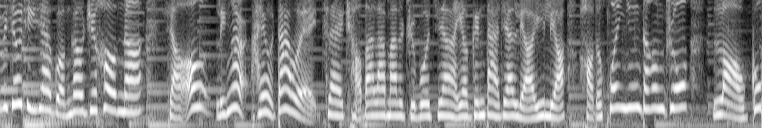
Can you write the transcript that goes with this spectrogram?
稍微休息一下广告之后呢，小欧、灵儿还有大伟在潮爸辣妈的直播间啊，要跟大家聊一聊好的婚姻当中，老公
